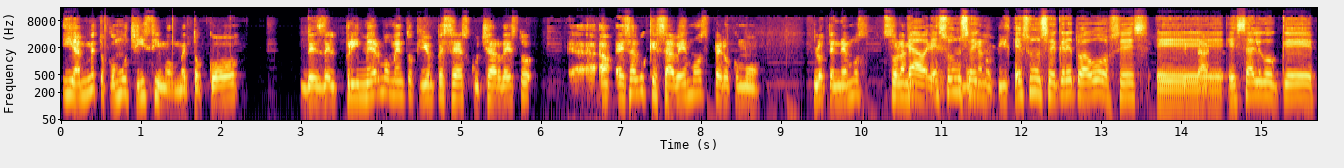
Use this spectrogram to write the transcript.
y a mí me tocó muchísimo, me tocó desde el primer momento que yo empecé a escuchar de esto, eh, es algo que sabemos, pero como lo tenemos solamente Claro, es un, como sec- una noticia. es un secreto a voces, eh, es algo que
